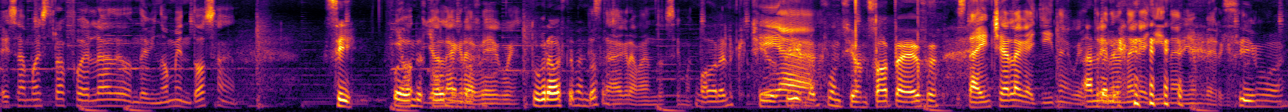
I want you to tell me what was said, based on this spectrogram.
Esa muestra fue la de donde vino Mendoza. Sí, fue yo, donde yo la Mendoza. grabé, güey. ¿Tú grabaste Mendoza? Estaba grabando, Simón. Órale, qué chido. Sí, una función sota esa. Está hincha la gallina, güey. Traen una gallina bien verga. Sí, mon.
